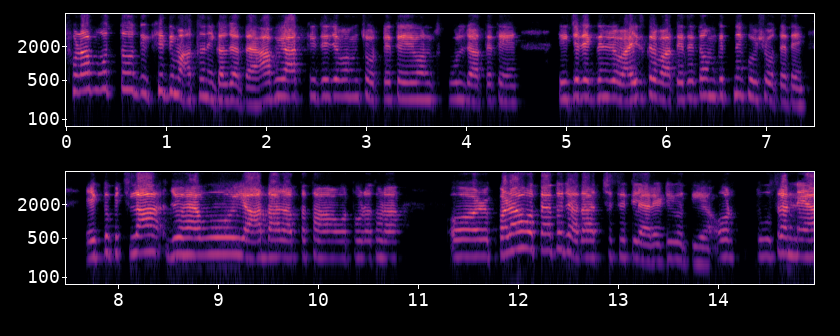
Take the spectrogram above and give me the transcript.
थोड़ा बहुत तो देखिए दिमाग से निकल जाता है। आप याद कीजिए जब हम छोटे थे, हम स्कूल जाते थे टीचर एक दिन रिवाइज करवाते थे तो हम कितने खुश होते थे। एक तो पिछला जो है वो याद आ जाता था और थोड़ा थोड़ा और पढ़ा होता है तो ज़्यादा अच्छे से क्लैरिटी होती है। और दूसरा नया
